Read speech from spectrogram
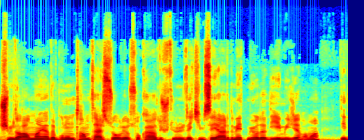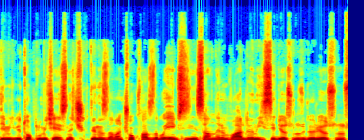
Şimdi Almanya'da bunun tam tersi oluyor. Sokağa düştüğünüzde kimse yardım etmiyor da diyemeyeceğim ama dediğim gibi toplum içerisinde çıktığınız zaman çok fazla bu evsiz insanların varlığını hissediyorsunuz, görüyorsunuz.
